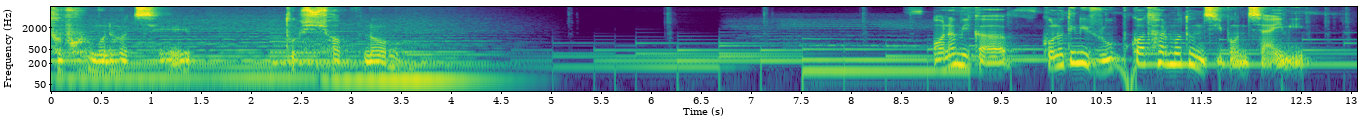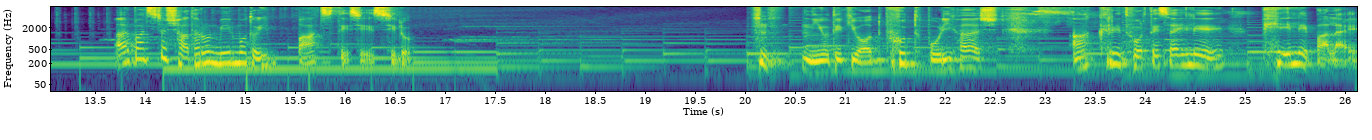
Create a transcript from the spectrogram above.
তবু মনে হচ্ছে দুঃস্বপ্ন। অনামিকা কোনোদিনই রূপকথার মতন জীবন চায়নি। আর পাঁচটা সাধারণ মেয়ের মতোই বাঁচতে চেয়েছিল। নিয়তির কি অদ্ভুত পরিহাস? আঁকড়ে ধরতে চাইলে ফেলে পালায়।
